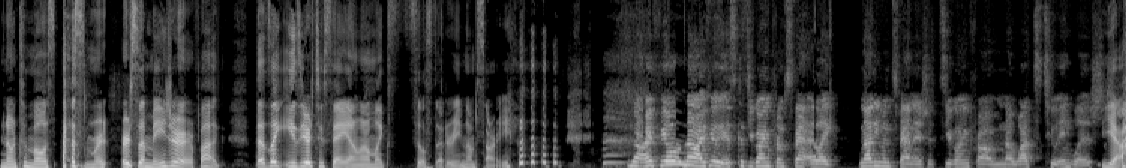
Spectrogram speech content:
known to most as Mer- Ursa Major. Fuck. That's like easier to say, and I'm like still stuttering. I'm sorry. no, I feel no, I feel it's because you're going from span uh, like not even Spanish. It's you're going from Nahuatl to English. It's yeah.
